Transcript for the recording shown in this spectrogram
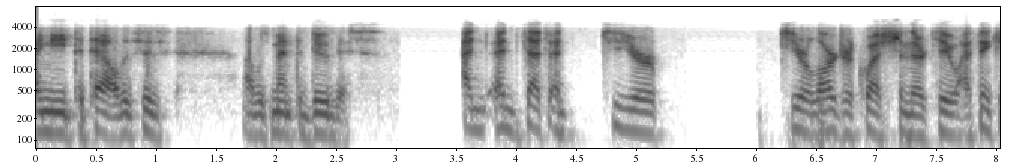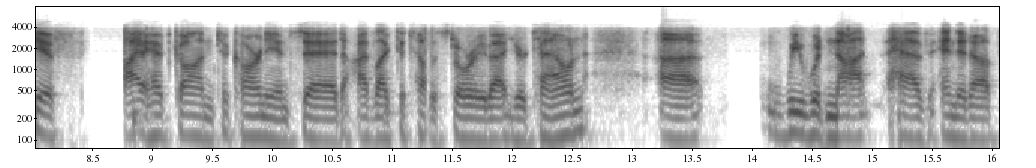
I need to tell. This is, I was meant to do this. And and that's and to your to your larger question there too. I think if I had gone to Kearny and said, I'd like to tell the story about your town, uh, we would not have ended up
